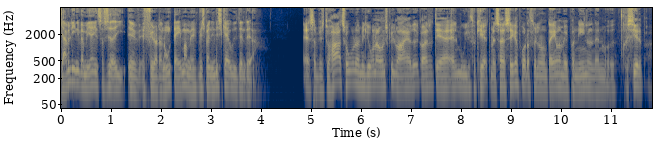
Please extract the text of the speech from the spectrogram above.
Jeg vil egentlig være mere interesseret i, øh, følger der nogle damer med, hvis man endelig skal ud i den der? Altså, hvis du har 200 millioner, undskyld mig, jeg ved godt, at det er alt muligt forkert, men så er jeg sikker på, at der følger nogle damer med på den ene eller den anden måde. Jeg siger det bare.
